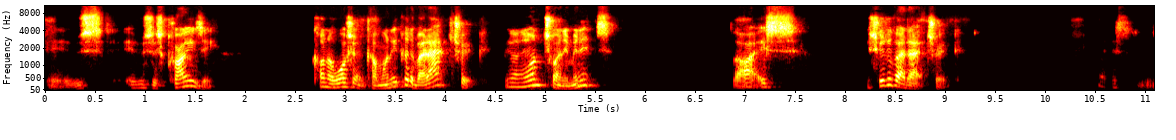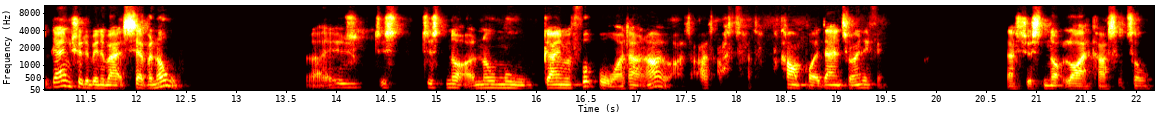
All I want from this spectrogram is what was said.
It was it was just crazy. Conor Washington come on. He could have had hat trick. He only on twenty minutes. Like it's, he should have had hat trick. The game should have been about seven all. Like, it was just just not a normal game of football. I don't know. I, I, I can't put it down to anything. That's just not like us at all.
